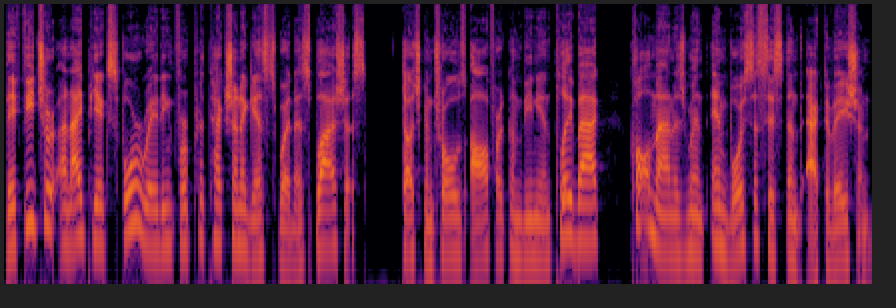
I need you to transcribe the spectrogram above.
They feature an IPX4 rating for protection against sweat and splashes. Touch controls offer convenient playback, call management, and voice assistant activation.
